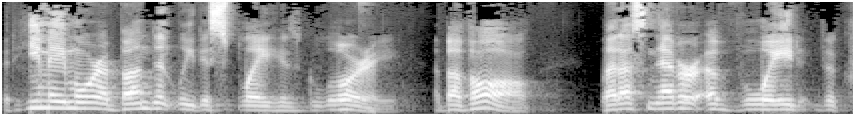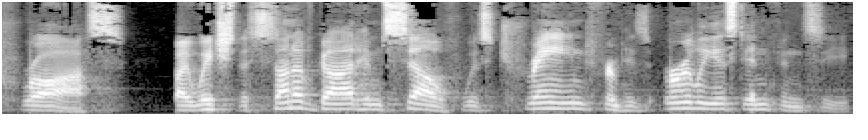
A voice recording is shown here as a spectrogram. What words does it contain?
that he may more abundantly display his glory. Above all, let us never avoid the cross by which the Son of God himself was trained from his earliest infancy.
